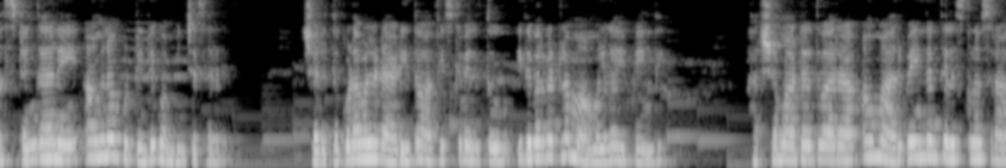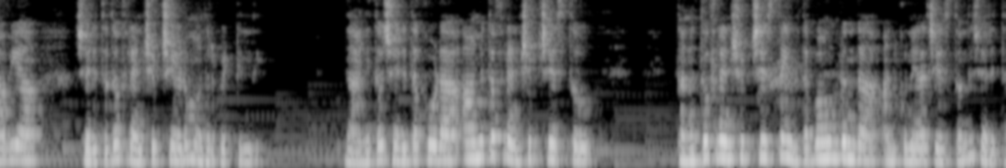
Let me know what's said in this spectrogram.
కష్టంగానే ఆమెను పుట్టింటికి పంపించేశాడు. శరత్ కూడా వాళ్ళ డాడీతో ఆఫీస్కి వెళ్తూ ఇదివరకట్లా మామూలుగా అయిపోయింది. హర్ష మాటల ద్వారా ఆమె మారిపోయిందని తెలుసుకున్న శ్రావ్య చరితతో ఫ్రెండ్షిప్ చేయడం మొదలుపెట్టింది. దానితో చరిత కూడా ఆమెతో ఫ్రెండ్షిప్ చేస్తూ తనతో ఫ్రెండ్షిప్ చేస్తే ఇంత బాగుంటుందా అనుకునేలా చేస్తోంది చరిత.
